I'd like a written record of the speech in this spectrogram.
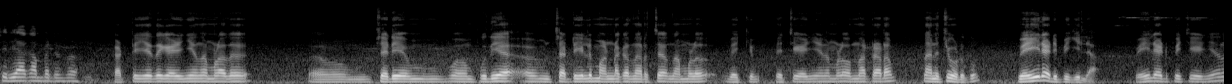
ശരിയാക്കാൻ പറ്റുന്നത്? കട്ട് ചെയ്ത് കഴിഞ്ഞ് നമ്മളത് ചെടി പുതിയ ചട്ടിയിൽ മണ്ണൊക്കെ നിറച്ച് നമ്മൾ വെക്കും. വെച്ച് കഴിഞ്ഞ് നമ്മൾ ഒന്നട്ടടം നനച്ചു കൊടുക്കും. വെയിലടിപ്പിക്കില്ല. വെയിലടിപ്പിച്ച് കഴിഞ്ഞാൽ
